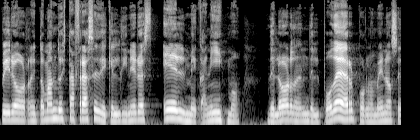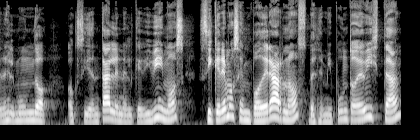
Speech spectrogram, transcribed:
pero retomando esta frase de que el dinero es el mecanismo del orden del poder, por lo menos en el mundo occidental en el que vivimos, si queremos empoderarnos, desde mi punto de vista,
